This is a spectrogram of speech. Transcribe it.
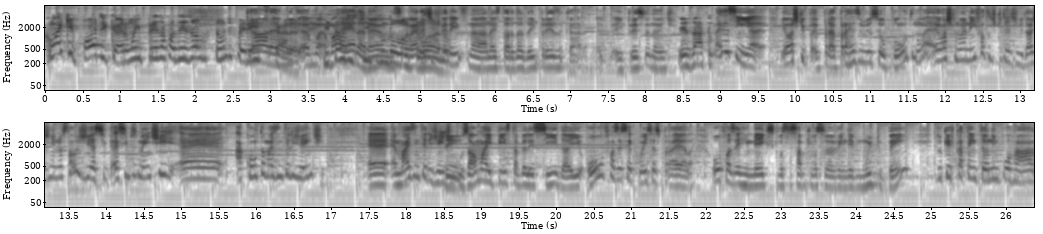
Como é que pode, cara, uma empresa fazer jogos tão diferentes, cara? cara? É, muito, é uma, uma era, né? Um São outro, eras mano. diferentes na, na história da, da empresa, cara. É, é, impressionante. Exato. Mas assim, é, eu acho que, pra, pra resumir o seu ponto, não é, eu acho que não é nem falta de criatividade nem nostalgia. É, é simplesmente é, a conta mais inteligente é, é mais inteligente Sim. usar uma IP estabelecida e ou fazer sequências para ela, ou fazer remakes que você sabe que você vai vender muito bem, do que ficar tentando empurrar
